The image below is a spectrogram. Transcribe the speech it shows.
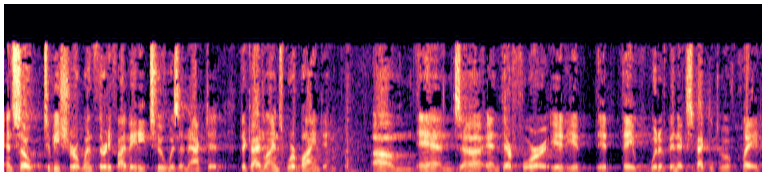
and so, to be sure, when 3582 was enacted, the guidelines were binding. Um, and, uh, and therefore, it, it, it, they would have been expected to have played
